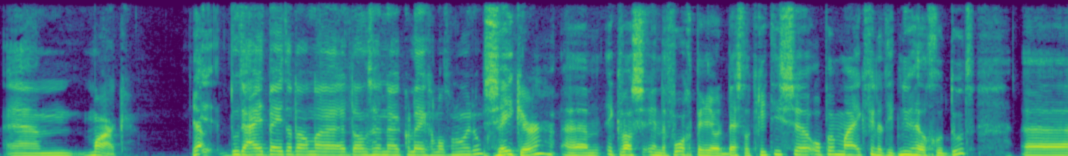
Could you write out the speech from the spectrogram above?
Ehm, Mark, Ja. eh, doet hij het beter dan, eh, dan zijn eh, collega Lot van Hooijdonk? Zeker. Ehm, ik was in de vorige periode best wel kritisch op hem, maar ik vind dat hij het nu heel goed doet. Eh,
